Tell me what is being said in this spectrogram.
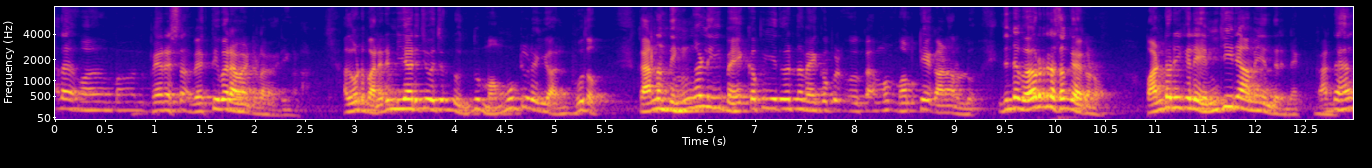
അത് പേരഷ്ട വ്യക്തിപരമായിട്ടുള്ള കാര്യങ്ങളാണ്. അതുകൊണ്ട് പലരും വിചാരിച്ചു വെച്ചിട്ടുണ്ട് ഒന്നും മമ്മൂട്ടിയുടെ ഈ അത്ഭുതം. കാരണം നിങ്ങൾ ഈ മേക്കപ്പ് ചെയ്ത് വരുന്ന മേക്കപ്പ് മമ്മൂട്ടിയെ കാണാറുള്ളൂ. ഇതിന്റെ വേറൊരു രസം കേൾക്കണോ? പണ്ടൊരിക്കലും എം ജി രാമചന്ദ്രനെ അദ്ദേഹം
